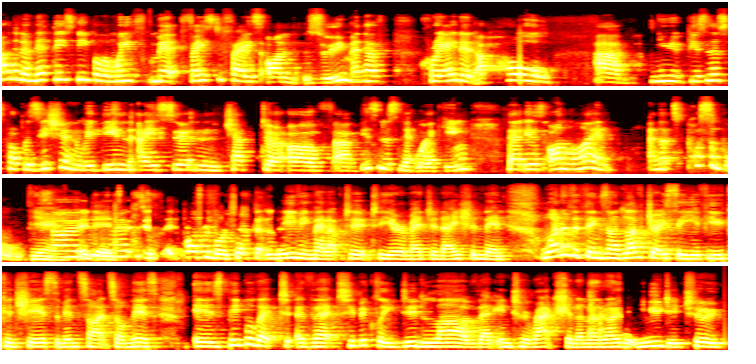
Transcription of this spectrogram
I've never met these people, and we've met face to face on Zoom and have created a whole uh, new business proposition within a certain chapter of uh, business networking that is online and that's possible. Yeah, so, it is. Know, it's, just, it's possible. It's just leaving that up to, to your imagination. Then, one of the things I'd love, Josie, if you can share some insights on this, is people that that typically did love that interaction, and I know that you did too.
